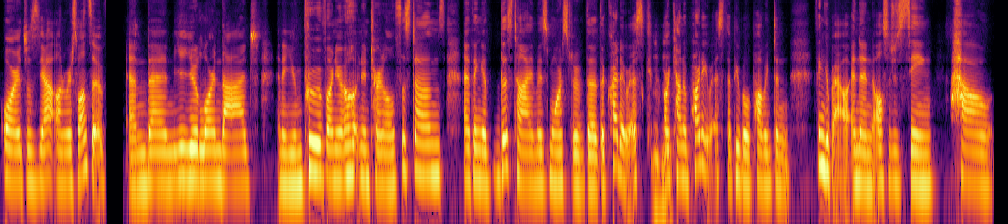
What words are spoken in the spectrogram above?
or just, yeah, unresponsive. And then you, you, learn that and then you improve on your own internal systems. I think at this time is more sort of the, the credit risk mm-hmm. or counterparty risk that people probably didn't think about. And then also just seeing how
